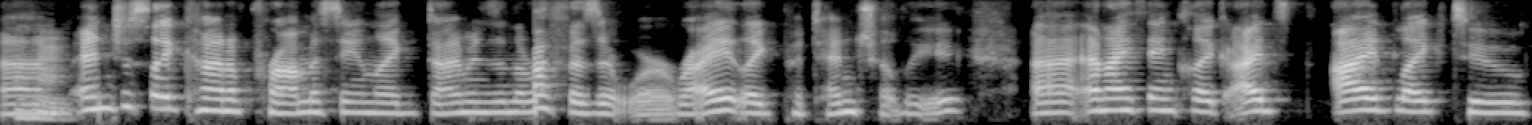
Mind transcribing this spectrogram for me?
um, and just like kind of promising like diamonds in the rough as it were right? Like potentially. Uh, and i think like i'd i'd like to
